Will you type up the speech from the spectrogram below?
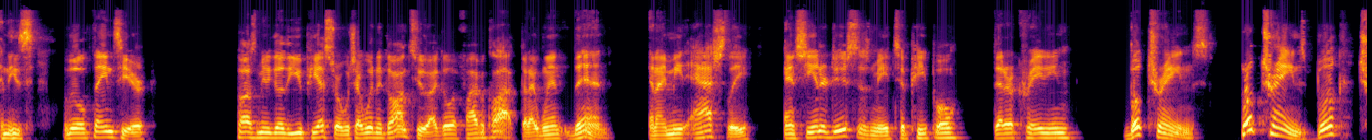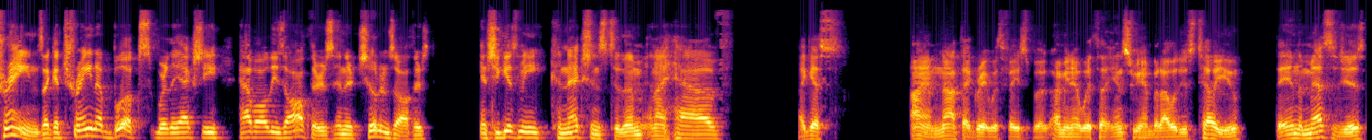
and these little things here caused me to go to the UPS store, which I wouldn't have gone to. I go at five o'clock, but I went then and I meet Ashley and she introduces me to people that are creating book trains, book trains, book trains, like a train of books where they actually have all these authors and they're children's authors. And she gives me connections to them. And I have, I guess, I am not that great with Facebook, I mean, with uh, Instagram, but I will just tell you that in the messages,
